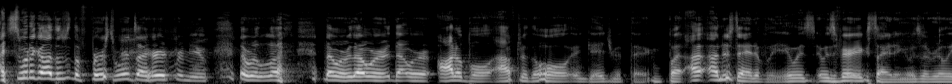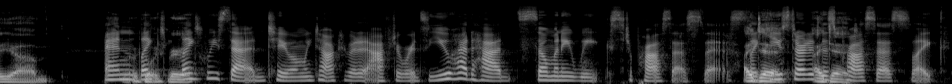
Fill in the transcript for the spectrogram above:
I swear to God, those are the first words I heard from you that were that were that were that were audible after the whole engagement thing. But I, understandably, it was it was very exciting. It was a really um, and cool like experience. like we said too, when we talked about it afterwards, you had had so many weeks to process this. I Like did. you started I this did. process like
